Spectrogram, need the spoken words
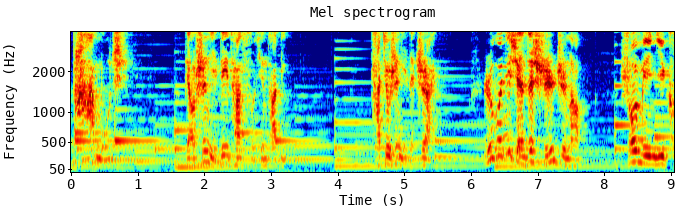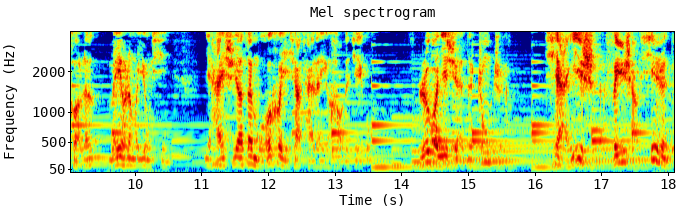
大拇指，表示你对他死心塌地，他就是你的挚爱。如果你选择食指呢，说明你可能没有那么用心，你还需要再磨合一下才能有好的结果。如果你选择中指了？潜意识的非常信任他，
